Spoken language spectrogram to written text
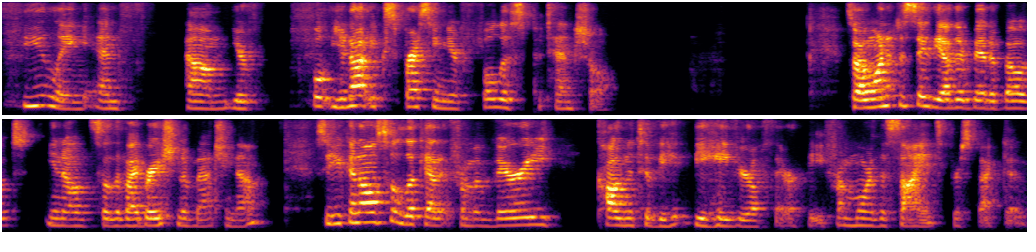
feeling and um, you're full, you're not expressing your fullest potential. So I wanted to say the other bit about, you know, so the vibration of matching up. So you can also look at it from a very cognitive behavioral therapy, from more the science perspective.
